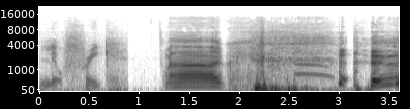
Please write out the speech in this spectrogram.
Little freak. Uh, who?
